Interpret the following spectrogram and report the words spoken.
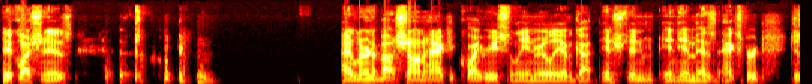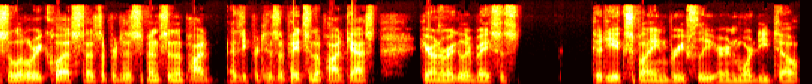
the question is I learned about Shawn Hackett quite recently and really I've gotten interested in, in, him as an expert. Just a little request as the participants in the pod as he participates in the podcast here on a regular basis. Could he explain briefly or in more detail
